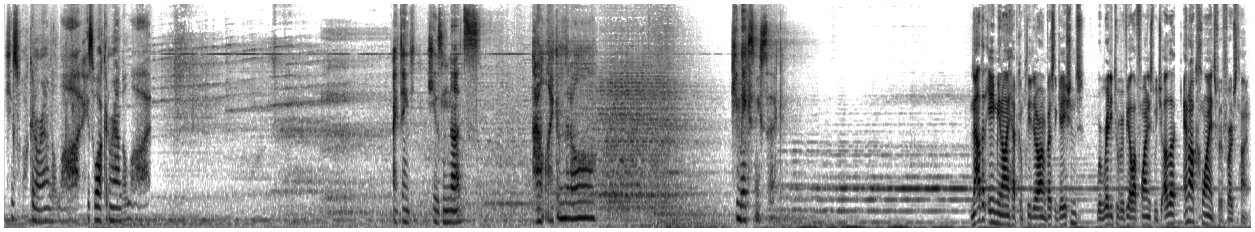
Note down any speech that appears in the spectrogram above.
He's walking around a lot. He's walking around a lot. I think he's nuts. I don't like him at all. He makes me sick. Now that Amy and I have completed our investigations, we're ready to reveal our findings to each other and our clients for the first time.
